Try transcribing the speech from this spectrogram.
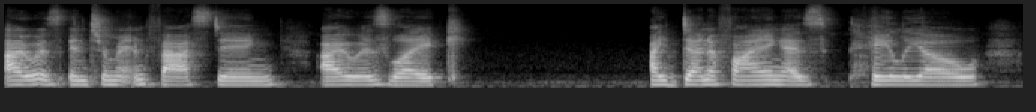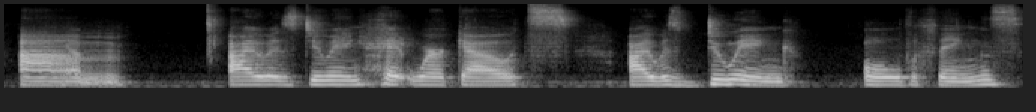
I was intermittent fasting. I was like identifying as paleo. Um, yep. I was doing HIIT workouts. I was doing all the things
